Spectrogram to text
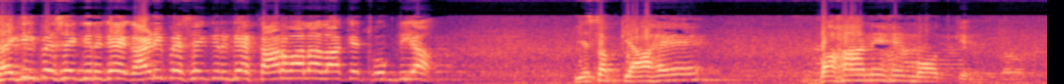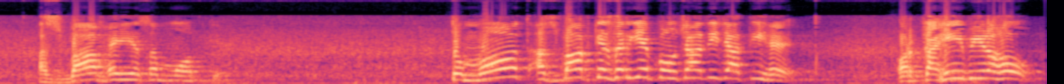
साइकिल पे से गिर गए, गाड़ी पे से गिर गए, कार वाला लाके ठोक दिया। ये सब क्या है? बहाने हैं मौत के। असबाब है ये सब मौत के। तो मौत असबाब के ज़रिए पहुँचा दी जाती है। और कहीं भी रहो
